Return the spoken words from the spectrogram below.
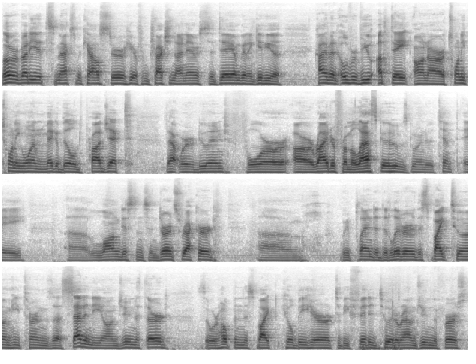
Hello everybody, it's Max McAllister here from Traxxion Dynamics. Today I'm going to give you a kind of an overview update on our 2021 Mega Build project that we're doing for our rider from Alaska who's going to attempt a uh, long distance endurance record. Um, we plan to deliver this bike to him. He turns uh, 70 on June the 3rd. So we're hoping this bike, he'll be here to be fitted to it around June the 1st,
